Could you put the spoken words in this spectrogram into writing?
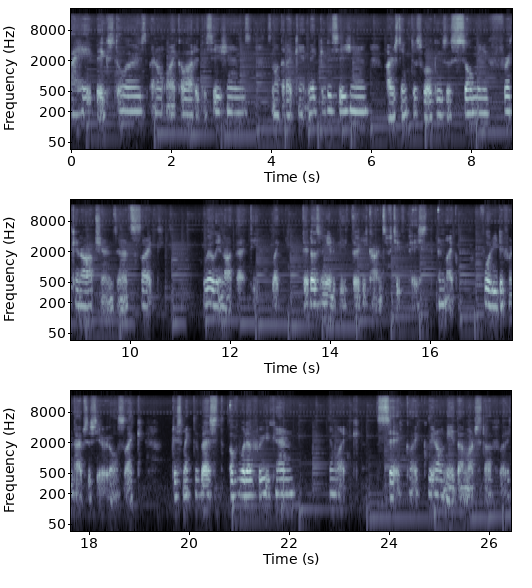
I hate big stores. I don't like a lot of decisions. It's not that I can't make a decision. I just think this world gives us so many freaking options, and it's like really not that deep. Like, there doesn't need to be 30 kinds of toothpaste and like 40 different types of cereals. Like, just make the best of whatever you can and like sick. Like, we don't need that much stuff. Like,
